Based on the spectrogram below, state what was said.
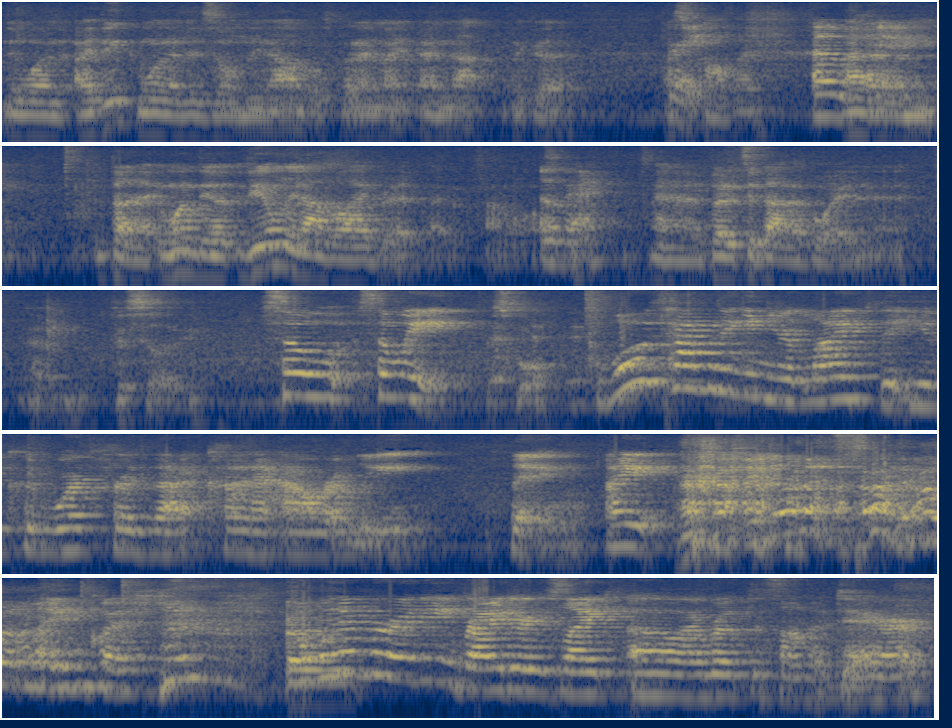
the one I think one of his only novels, but I might I'm not like a, a scholar. Okay. Um, but one of the the only novel I've read by Robert Walser. Okay. Uh, but it's about a boy in a um, facility, So, so wait, school. what was happening in your life that you could work for that kind of hourly thing? I, I know that's sort of a lame question, but whenever any writer is like, "Oh, I wrote this on a dare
